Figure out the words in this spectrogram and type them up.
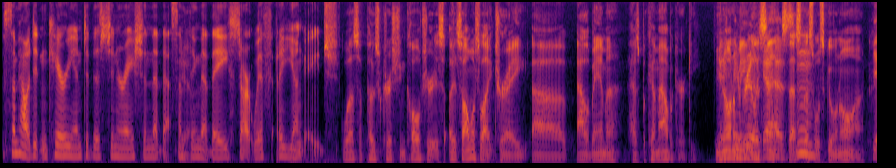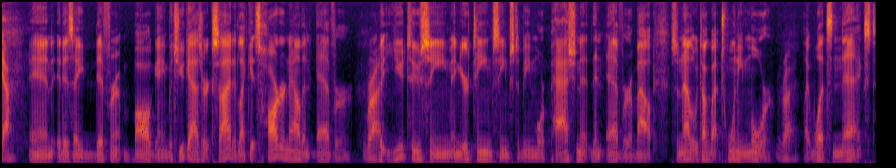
somehow it didn't carry into this generation that that's something that they start with at a young age. Well, it's a post-Christian culture. It's it's almost like Trey. Uh, Alabama has become Albuquerque. You know what I mean? really In a sense, has. that's that's what's going on. Yeah. and it is a different ball game. But you guys are excited. Like it's harder now than ever. Right. But you two seem, and your team seems to be more passionate than ever about. So now that we talk about twenty more, Right. Like what's next?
